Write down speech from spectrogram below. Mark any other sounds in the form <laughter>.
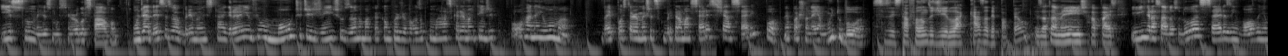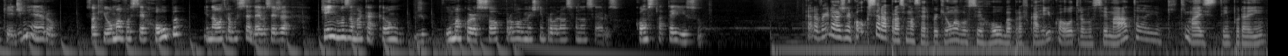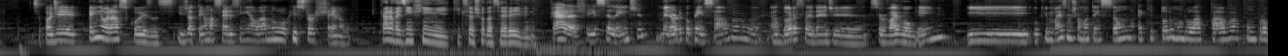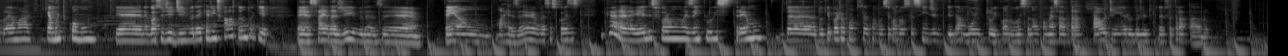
Isso mesmo, senhor Gustavo. Um dia desses eu abri meu Instagram e vi um monte de gente usando macacão cor-de-rosa com máscara e eu não entendi porra nenhuma. Daí, posteriormente, eu descobri que era uma série, assisti a série e, pô, me apaixonei, é muito boa. Você está falando de La Casa de Papel? Exatamente, rapaz. E engraçado, as duas séries envolvem o quê? Dinheiro. Só que uma você rouba e na outra você deve. Ou seja, quem usa macacão de uma cor só provavelmente tem problemas financeiros. Constatei isso. Cara, é verdade, né? Qual que será a próxima série? Porque uma você rouba para ficar rico, a outra você mata. E o que, que mais tem por aí, hein? Você pode penhorar as coisas. E já tem uma série assim lá no History Channel. Cara, mas enfim, o que, que você achou da série aí, Vini? Cara, achei excelente. Melhor do que eu pensava. Adoro essa ideia de survival game. E o que mais me chamou a atenção é que todo mundo lá tava com um problema que é muito comum é negócio de dívida que a gente fala tanto aqui. É, saia das dívidas, é, tenha um, uma reserva, essas coisas. E, cara, eles foram um exemplo extremo da, do que pode acontecer com você quando você se endivida muito e quando você não começa a tratar o dinheiro do jeito que deve ser tratado.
